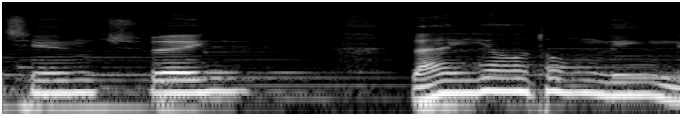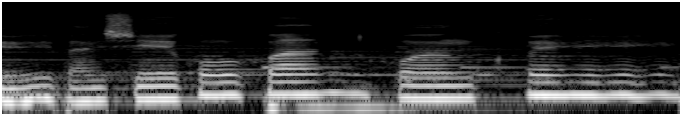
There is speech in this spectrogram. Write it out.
渐坠。来邀东邻女伴携过缓缓归。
